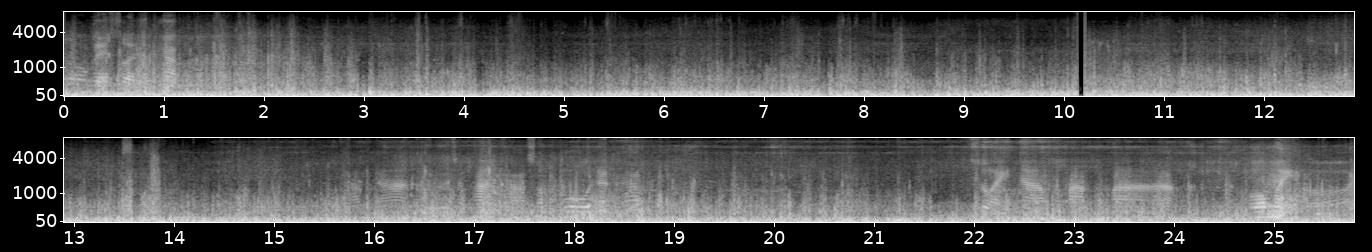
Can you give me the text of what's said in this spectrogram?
โล่งเลยสวยมากทางหน้าคือสะพานขาสมบูรณ์นะครับ สวยงามมากมากๆโอ้ไม่กอด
